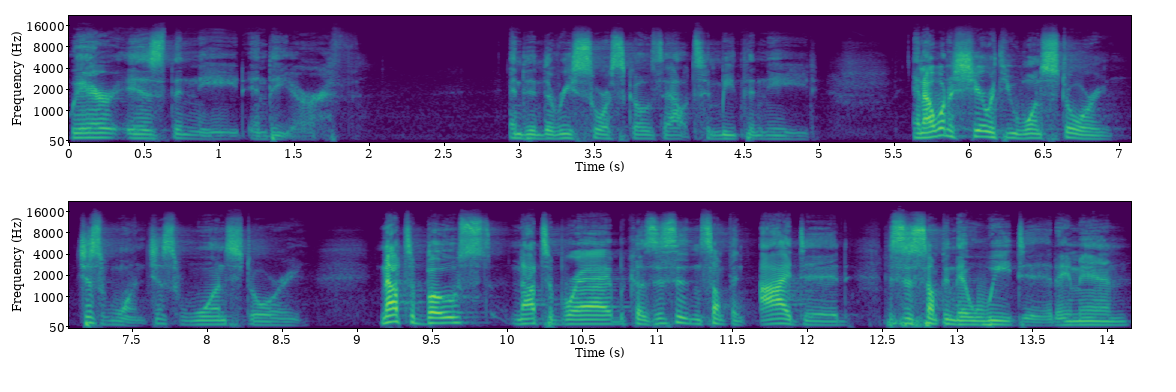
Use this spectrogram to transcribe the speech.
Where is the need in the earth? And then the resource goes out to meet the need. And I want to share with you one story, just one, just one story. Not to boast, not to brag, because this isn't something I did. This is something that we did. Amen.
